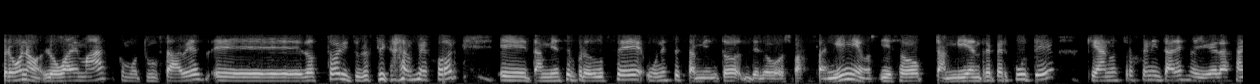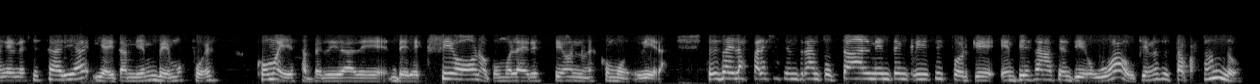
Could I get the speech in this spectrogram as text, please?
Pero bueno, luego además, como tú sabes, eh, doctor, y tú lo explicarás mejor, eh, también se produce un estrechamiento de los vasos sanguíneos y eso también repercute que a nuestros genitales no llegue la sangre necesaria y ahí también vemos pues cómo hay esa pérdida de, de erección o cómo la erección no es como debiera. Entonces ahí las parejas entran totalmente en crisis porque empiezan a sentir, wow, ¿qué nos está pasando?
